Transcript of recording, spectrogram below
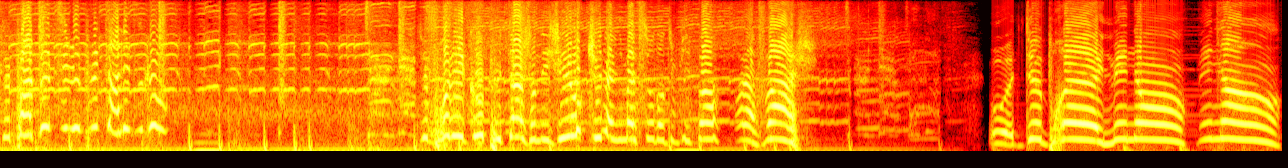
C'est pas un petit mais putain, let's go Du premier coup, putain, j'en ai... J'ai aucune animation dans tout FIFA Oh la vache Oh, De Bruyne Mais non Mais non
